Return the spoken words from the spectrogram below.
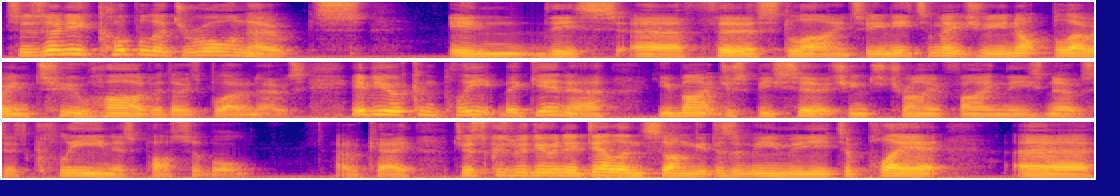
So there's only a couple of draw notes in this uh, first line. So you need to make sure you're not blowing too hard with those blow notes. If you're a complete beginner, you might just be searching to try and find these notes as clean as possible. Okay, just because we're doing a Dylan song, it doesn't mean we need to play it, uh,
